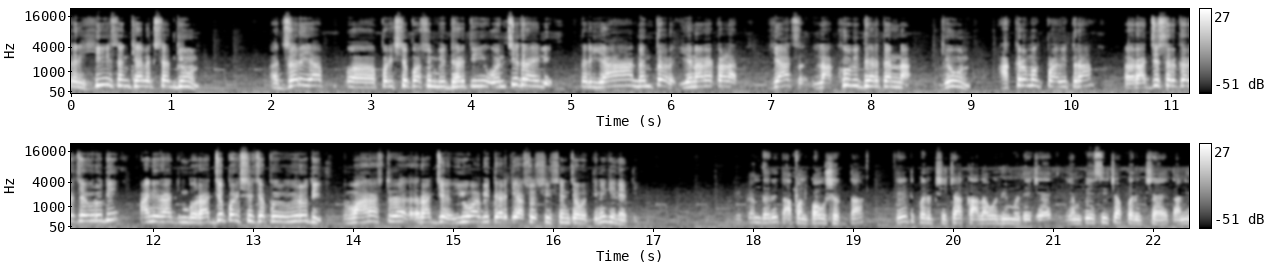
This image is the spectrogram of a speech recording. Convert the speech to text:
तर ही संख्या लक्षात घेऊन जर या परीक्षेपासून विद्यार्थी वंचित राहिले तर यानंतर येणाऱ्या काळात याच लाखो विद्यार्थ्यांना घेऊन आक्रमक पावित्रा राज्य सरकारच्या विरोधी आणि राज- राज्य परीक्षेच्या विरोधी महाराष्ट्र राज्य युवा विद्यार्थी असोसिएशनच्या वतीने घेण्यात येईल. एकंदरीत आपण पाहू शकता टेट परीक्षेच्या कालावधीमध्ये जे आहेत एम पी एस सीच्या परीक्षा आहेत आणि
